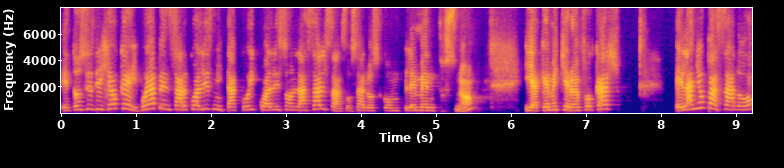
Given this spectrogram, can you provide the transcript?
Entonces dije, ok, voy a pensar cuál es mi taco y cuáles son las salsas, o sea, los complementos, ¿no? ¿Y a qué me quiero enfocar? El año pasado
